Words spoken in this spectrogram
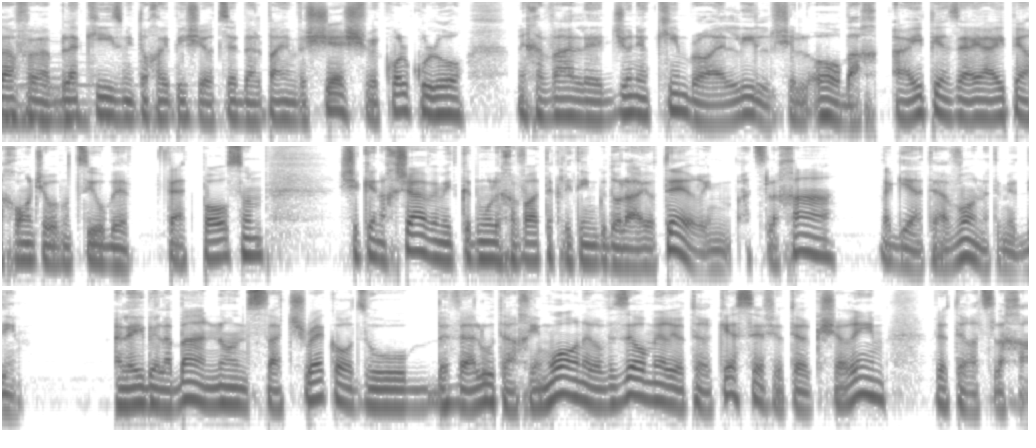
Off ה-Black Keys מתוך ה-EP שיוצא ב-2006 וכל כולו מחווה לג'וניור קימברו, האליל של אורבך. ה-EP הזה היה ה-EP האחרון שהם הוציאו ב Fat Possum, שכן עכשיו הם התקדמו לחברת תקליטים גדולה יותר, עם הצלחה, מגיע התיאבון, אתם יודעים. הלייבל הבא, Nonesuch Records, הוא בבעלות האחים וורנר, וזה אומר יותר כסף, יותר קשרים ויותר הצלחה.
